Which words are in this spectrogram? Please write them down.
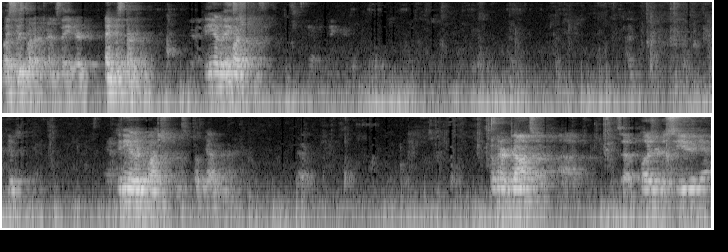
mostly what I'm trying to say here. Thank you, Sergeant. Any other Thanks. questions? Any other questions for governor? Governor Johnson, uh, it's a pleasure to see you again.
